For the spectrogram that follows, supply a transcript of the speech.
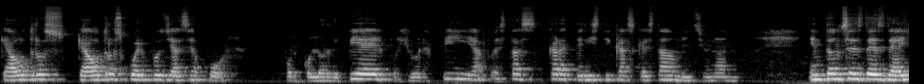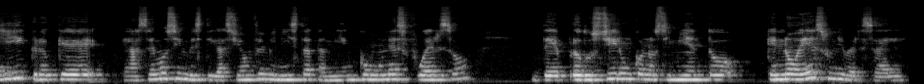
que, a otros, que a otros cuerpos ya sea por, por color de piel, por geografía, por estas características que he estado mencionando. Entonces, desde allí creo que hacemos investigación feminista también como un esfuerzo de producir un conocimiento que no es universal,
